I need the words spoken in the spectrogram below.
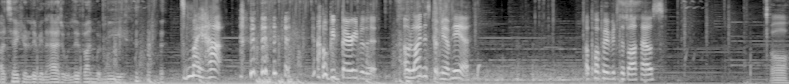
I'll take your living hat. It will live on with me. It's my hat! I'll be buried with it. Oh, Linus put me up here. I'll pop over to the bathhouse. Oh,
